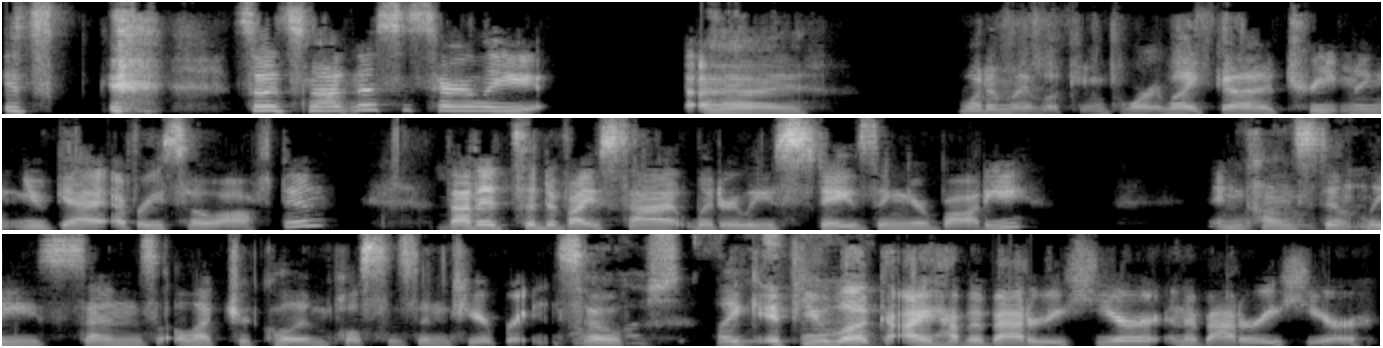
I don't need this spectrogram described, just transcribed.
it's so it's not necessarily uh what am I looking for? Like a treatment you get every so often. Mm-hmm. That it's a device that literally stays in your body and oh, constantly sends electrical impulses into your brain. Oh so, gosh, like if you look, I have a battery here and a battery here.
